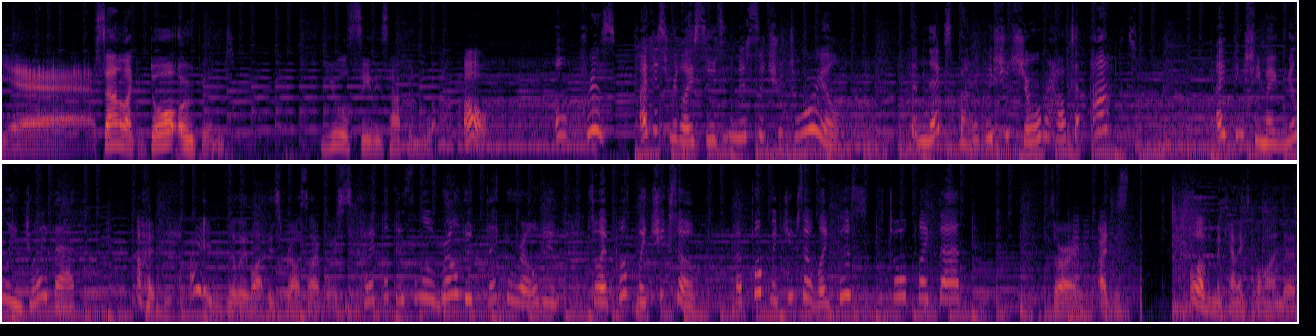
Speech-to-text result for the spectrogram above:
Yeah! Sounded like a door opened. You will see this happen. Oh! Oh, Kris, I just realized Susie missed the tutorial. The next battle, we should show her how to act. I think she might really enjoy that. I, really like this Ralsei voice. It's kind of got this little rounded thing around him. so I puff my cheeks out. I puff my cheeks out like this to talk like that. Sorry, I just I love the mechanics behind it.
